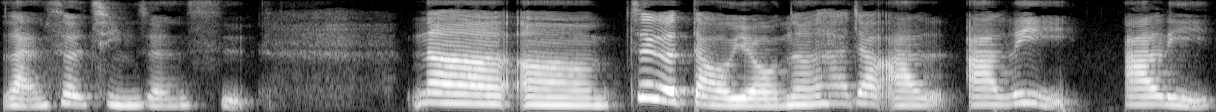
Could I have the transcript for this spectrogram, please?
蓝色清真寺。那嗯、呃，这个导游呢，他叫阿阿丽阿里。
